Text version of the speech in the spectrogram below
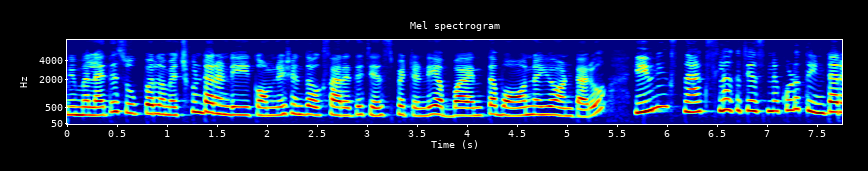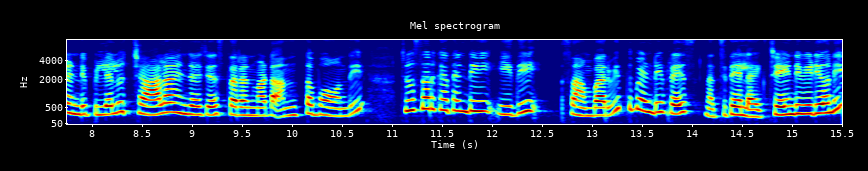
మిమ్మల్ని అయితే సూపర్గా మెచ్చుకుంటారండి. ఈ కాంబినేషన్తో ఒకసారి అయితే చేసి పెట్టండి. అబ్బా ఎంత బాగున్నాయో అంటారు. ఈవినింగ్ స్నాక్స్ లాగా చేసినా కూడా తింటారండి. పిల్లలు చాలా ఎంజాయ్ చేస్తారనమాట అంత బాగుంది. చూసారు కదండి ఇది సాంబార్ విత్ బెండి ఫ్రైస్. నచ్చితే లైక్ చేయండి వీడియోని.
